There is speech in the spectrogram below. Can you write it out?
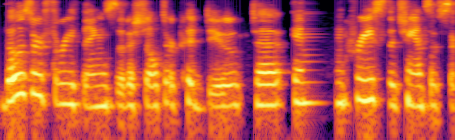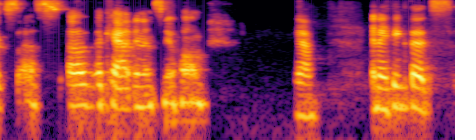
those are three things that a shelter could do to increase the chance of success of a cat in its new home. Yeah. And I think that's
